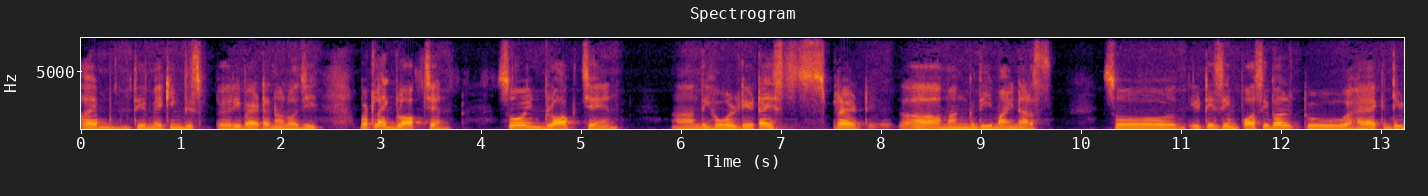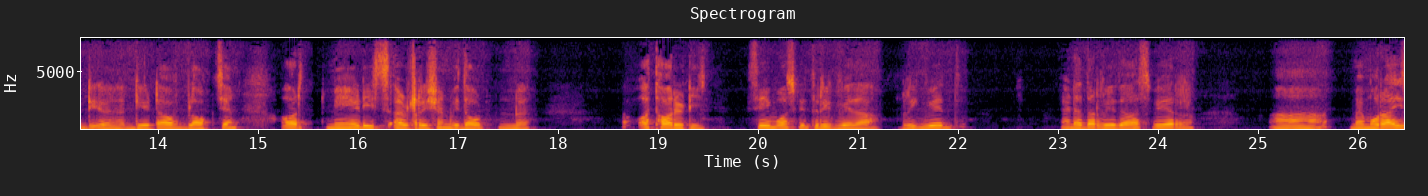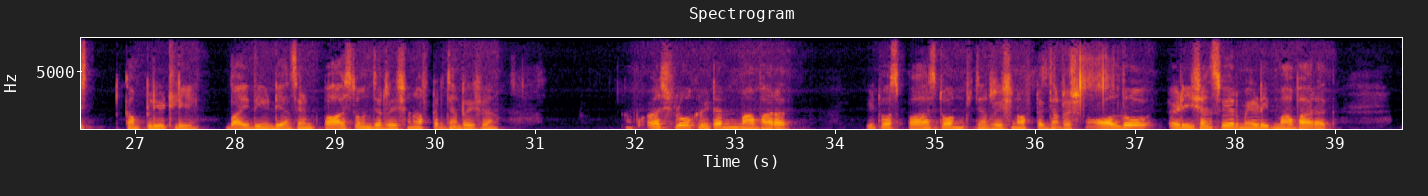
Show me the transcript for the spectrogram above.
i am making this very bad analogy but like blockchain. So in blockchain uh, the whole data is spread uh, among the miners. So it is impossible to hack the uh, data of blockchain or made its alteration without authority. Same was with rig veda rig ved and other vedas were uh, memorized completely by the Indians and passed on generation after generation. A shlok written in Mahabharata, it was passed on generation after generation. Although additions were made in Mahabharata,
